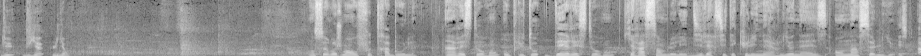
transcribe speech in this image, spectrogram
du vieux Lyon. On se rejoint au Food Traboul, un restaurant, ou plutôt des restaurants, qui rassemblent les diversités culinaires lyonnaises en un seul lieu. Ah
